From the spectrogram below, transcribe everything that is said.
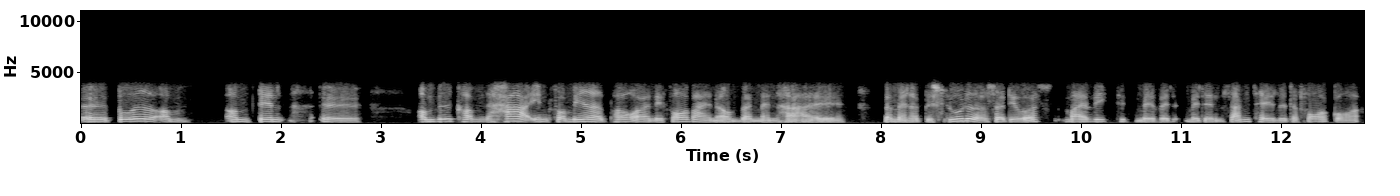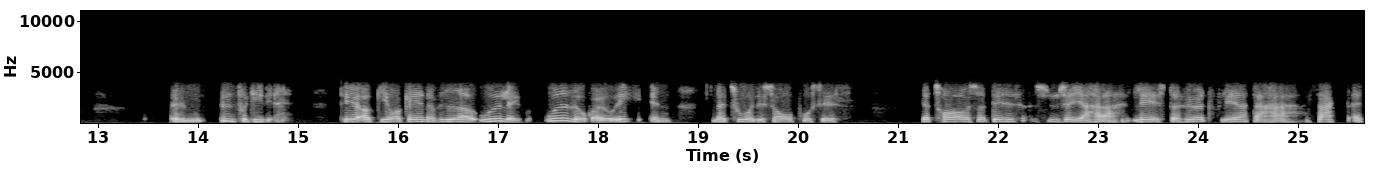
øh, både om, om den, øh, om vedkommende har informeret pårørende i forvejen om, hvad man har, øh, hvad man har besluttet, og så er det jo også meget vigtigt med, med den samtale, der foregår. Øh, fordi det at give organer videre udelukker jo ikke en naturlig soveproces. Jeg tror også, og det synes jeg, jeg har læst og hørt flere, der har sagt, at,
